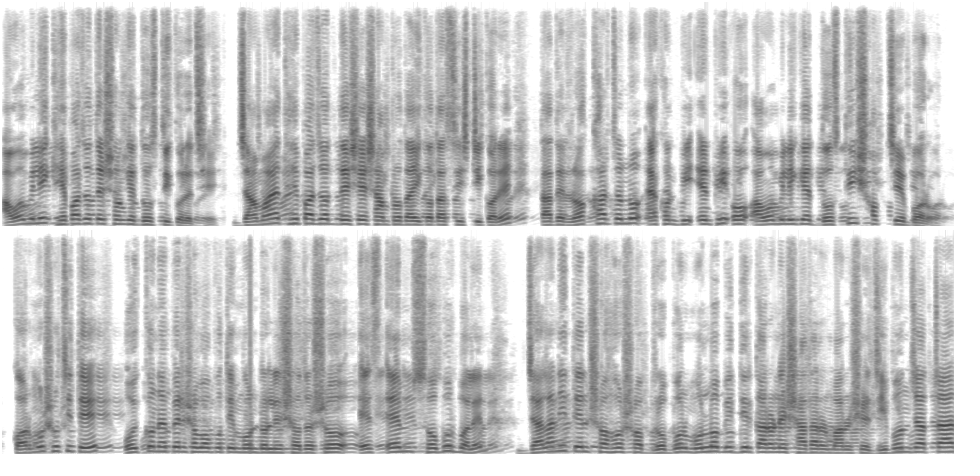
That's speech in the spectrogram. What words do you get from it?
আওয়ামী লীগ হেফাজতের সঙ্গে দোস্তি করেছে। জামায়াত হেফাজত দেশে সাম্প্রদায়িকতা সৃষ্টি করে তাদের রক্ষার জন্য এখন বিএনপি ও আওয়ামী লীগের দোস্তি সবচেয়ে বড়। কর্মসূচিতে ঐক্যন্যাপের সভাপতি মণ্ডলীর সদস্য এস এম সবুর বলেন, জ্বালানি তেল সহ সব দ্রব্যর মূল্য বৃদ্ধির কারণে সাধারণ মানুষের জীবনযাত্রার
